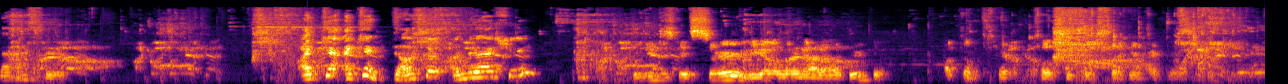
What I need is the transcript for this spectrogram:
Bastard. I can't, I can't dunk under that shit? You can just get served. You gotta learn how to Hadouken. I'll come closer for a second right there.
